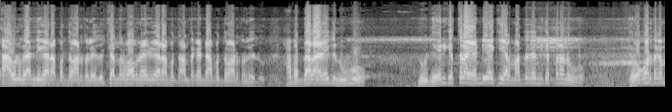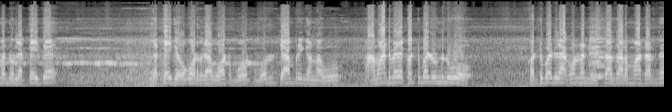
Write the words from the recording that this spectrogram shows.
రాహుల్ గాంధీ గారు అబద్ధం ఆడతలేదు చంద్రబాబు నాయుడు గారు అబద్ధం అంతకంటే అబద్ధం ఆడటం లేదు. అబద్ధాలు ఆడేది నువ్వు. నువ్వు దేనికి ఇస్తున్నావు? ఎన్డీఏకి ఇవాళ మద్దతు ఎందుకు ఇస్తున్నావు నువ్వు? ఇవ్వకూడదుగా మరి నువ్వు లెక్క అయితే లెక్క అయితే ఇవ్వకూడదుగా. ఓటు ఓటు ఓటు ట్యాంపరింగ్ అన్నావు. ఆ మాట మీద కట్టుబడి ఉండు నువ్వు. కట్టుబడి లేకుండా నీ ఇష్టాధారం మాట్లాడితే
